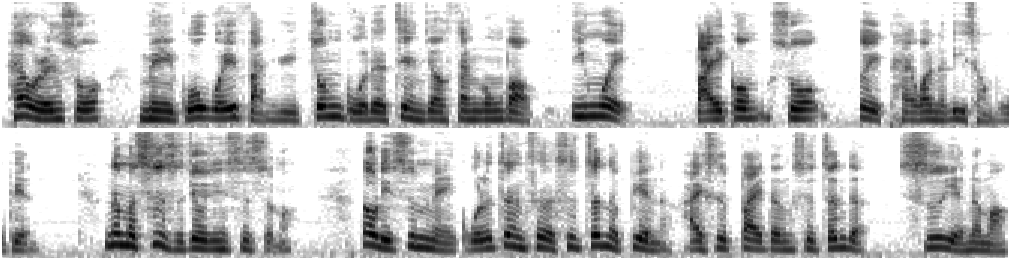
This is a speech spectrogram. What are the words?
还有人说美国违反与中国的建交三公报，因为白宫说对台湾的立场不变。那么事实究竟是什么？到底是美国的政策是真的变了，还是拜登是真的失言了吗？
